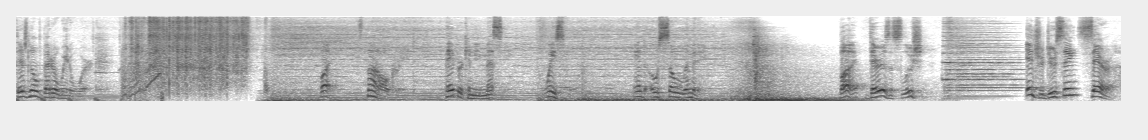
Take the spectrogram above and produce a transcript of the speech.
there's no better way to work. But it's not all great. Paper can be messy, wasteful, and oh so limiting. But there is a solution. Introducing Sarah,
